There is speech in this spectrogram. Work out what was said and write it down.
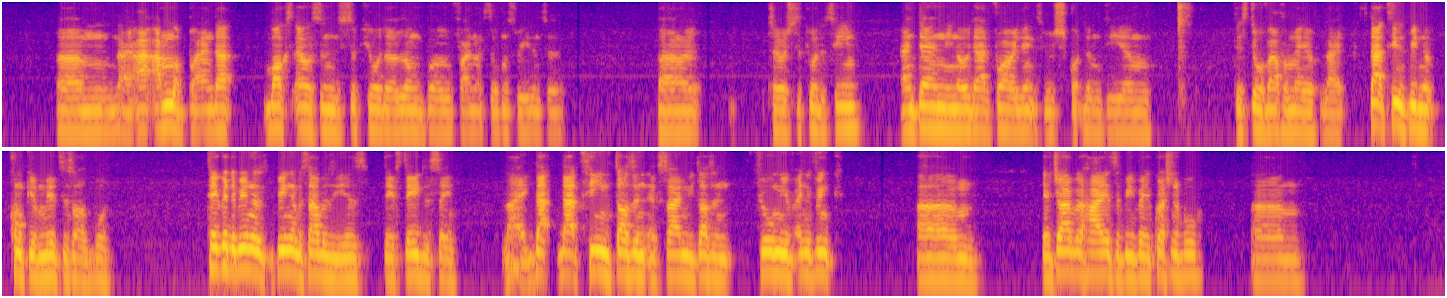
Um, like, I, I'm not buying that. Marcus Ericsson secured a longbow finance deal from Sweden to uh to secure the team, and then you know they had Ferrari links, which got them the um the still with Alfa Romeo. Like that team's been a conquer of mid since I was born. Take away the being being beside as he is, they've stayed the same. Like that that team doesn't excite me, doesn't fill me with anything. Um, their driver hires have been very questionable. Um,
